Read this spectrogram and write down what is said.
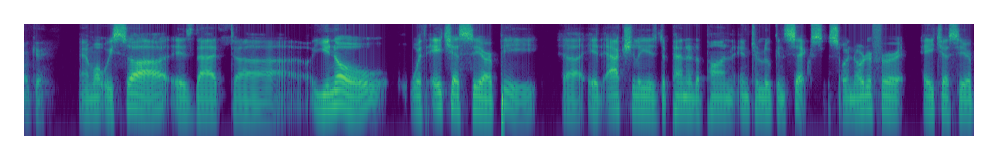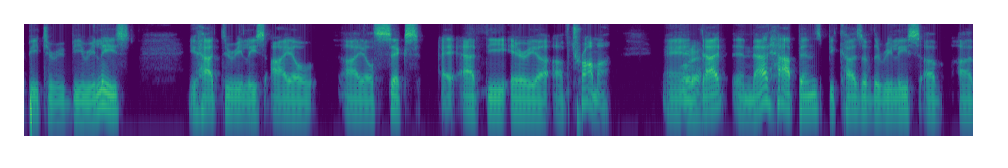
Okay. And what we saw is that, uh, you know, with HSCRP, uh, it actually is dependent upon interleukin 6. So, in order for HSCRP to re- be released, you had to release IL, IL 6 at the area of trauma. And that and that happens because of the release of uh,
